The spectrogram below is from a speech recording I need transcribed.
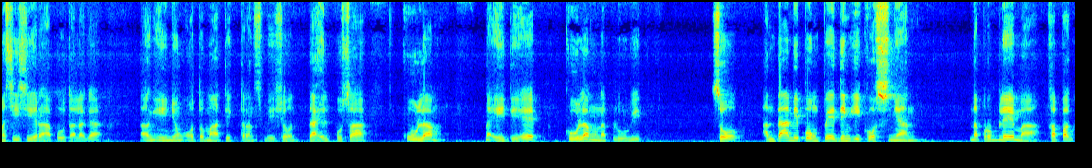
Masisira po talaga ang inyong automatic transmission dahil po sa kulang na ATF, kulang na fluid. So, ang dami pong pwedeng i-cause niyan na problema kapag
